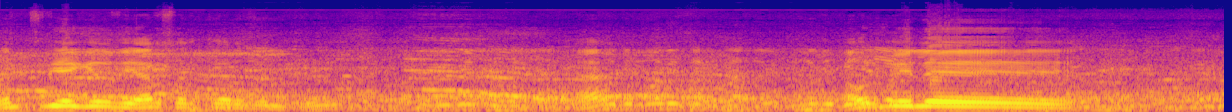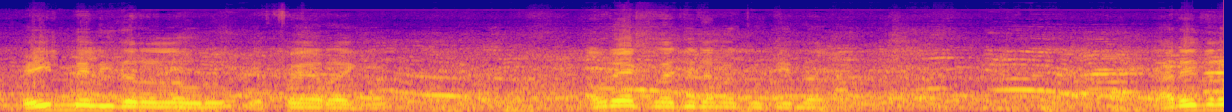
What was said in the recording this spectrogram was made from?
ಮಂತ್ರಿಯಾಗಿರೋದು ಯಾರ ಸರ್ಕಾರದಲ್ಲಿ? ಅವ್ರ ಮೇಲೆ ಬೈಲ್ ಮೇಲೆ ಇದ್ದಾರಲ್ಲ ಅವರು ಎಫ್ ಐ ಆರ್ ಆಗಿ. ಅವ್ರು ಯಾಕೆ ರಾಜೀನಾಮೆ ಕೊಟ್ಟಿಲ್ಲ? ನರೇಂದ್ರ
